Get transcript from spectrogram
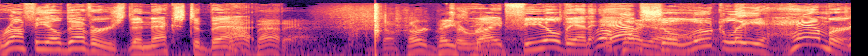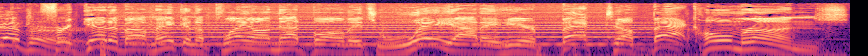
Rafael Devers, the next to Now bat. batting, the third To right field and Rafael absolutely hammered. Devers. Forget about making a play on that ball. It's way out of here. Back to back home runs.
